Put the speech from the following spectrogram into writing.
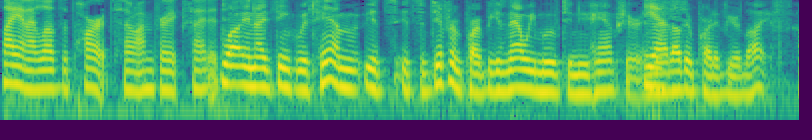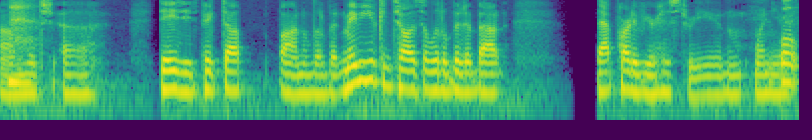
play and I love the part, so I'm very excited. Well, and I think with him, it's it's a different part because now we moved to New Hampshire and Yes. that other part of your life, um, which uh, Daisy's picked up on a little bit. Maybe you could tell us a little bit about that part of your history and when you. Well,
